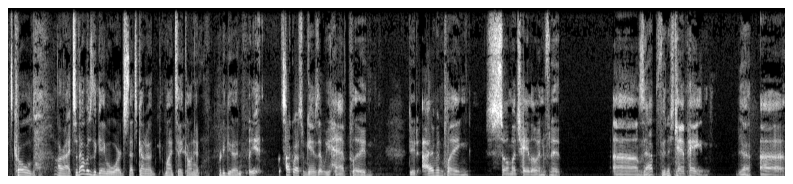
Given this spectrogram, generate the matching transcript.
It's cold. All right. So that was the Game Awards. That's kind of my take on it. Pretty good. Let's talk about some games that we have played. Dude, I've been playing so much Halo Infinite Um, Zap finished. it. campaign Yeah. uh,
